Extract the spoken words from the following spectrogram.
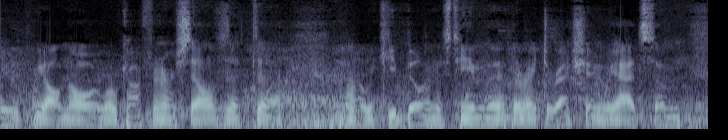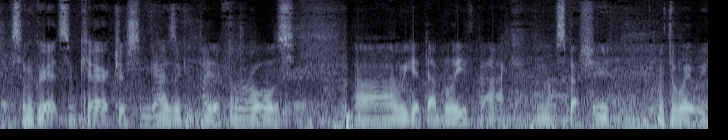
we, we all know and we're confident ourselves that uh, uh, we keep building this team in the, the, right direction. We add some some grit, some character, some guys that can play different roles. Uh, we get that belief back, you know, especially with the way we,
